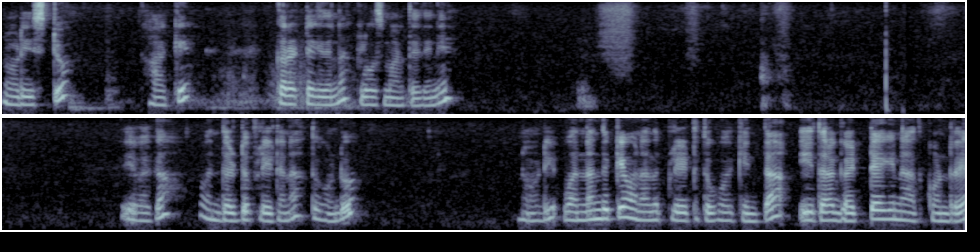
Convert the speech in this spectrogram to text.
ನೋಡಿ ಇಷ್ಟು ಹಾಕಿ ಕರೆಕ್ಟಾಗಿ ಇದನ್ನು ಕ್ಲೋಸ್ ಮಾಡ್ತಾಯಿದ್ದೀನಿ ಇವಾಗ ಒಂದು ದೊಡ್ಡ ಪ್ಲೇಟನ್ನು ತಗೊಂಡು ನೋಡಿ, ಒಂದೊಂದಕ್ಕೆ ಒಂದೊಂದು ಪ್ಲೇಟ್ ತಗೋಕ್ಕಿಂತ ಈ ಥರ ಗಟ್ಟಿಯಾಗಿ ನಾದ್ಕೊಂಡ್ರೆ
